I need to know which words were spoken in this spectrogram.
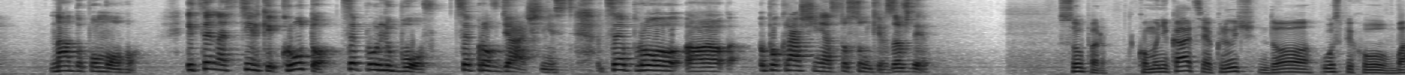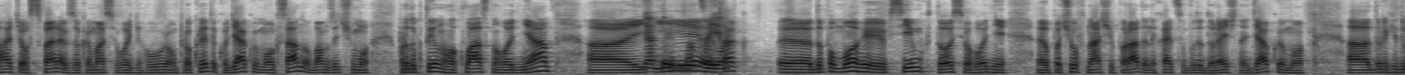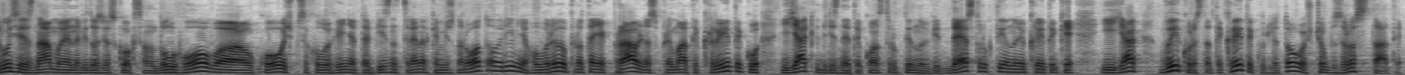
на допомогу. І це настільки круто, це про любов, це про вдячність, це про е, покращення стосунків завжди. Супер. Комунікація ключ до успіху в багатьох сферах. Зокрема, сьогодні говоримо про критику. Дякуємо, Оксано. Вам зичимо продуктивного, класного дня. Дякую, і так. Е, Допомоги всім, хто сьогодні е, почув наші поради. Нехай це буде доречно. Дякуємо. Е, Дорогі друзі, з нами на відеозв'язку Оксана Долгова, коуч, психологиня та бізнес-тренерка міжнародного рівня. Говорили про те, як правильно сприймати критику, як відрізнити конструктивну від деструктивної критики, і як використати критику для того, щоб зростати.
